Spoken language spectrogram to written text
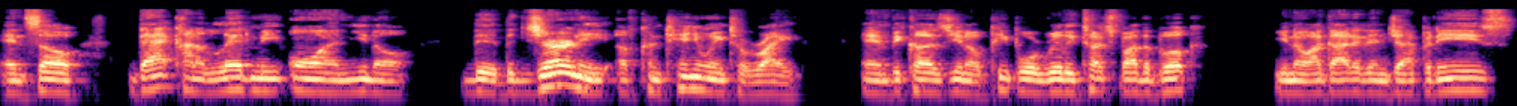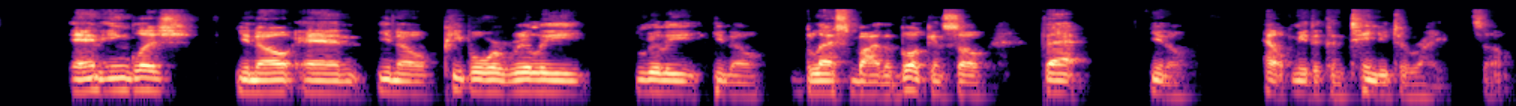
And so that kind of led me on, you know, the the journey of continuing to write. And because, you know, people were really touched by the book, you know, I got it in Japanese and English, you know, and, you know, people were really, really, you know, blessed by the book. And so that, you know, helped me to continue to write. So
